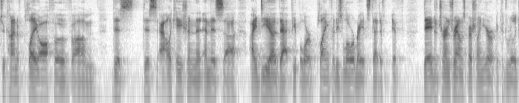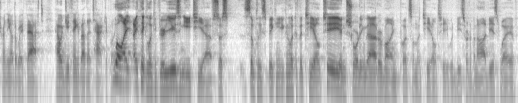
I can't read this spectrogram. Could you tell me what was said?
to kind of play off of um, this this allocation and this uh, idea that people are playing for these lower rates that if, if data turns around, especially in Europe, it could really turn the other way fast. How would you think about that tactically? Well, I, I think, look, if you're using ETFs, just simply speaking, you can look at the TLT and shorting that or buying puts on the TLT would be sort of an obvious way of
